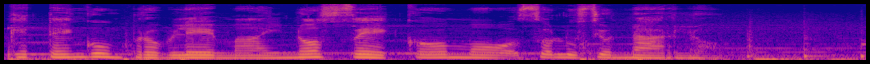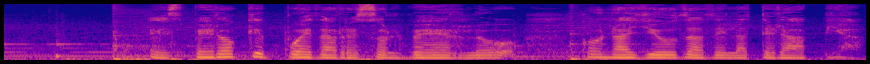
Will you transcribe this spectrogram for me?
que tengo un problema y no sé cómo solucionarlo. Espero que pueda resolverlo con ayuda de la terapia.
